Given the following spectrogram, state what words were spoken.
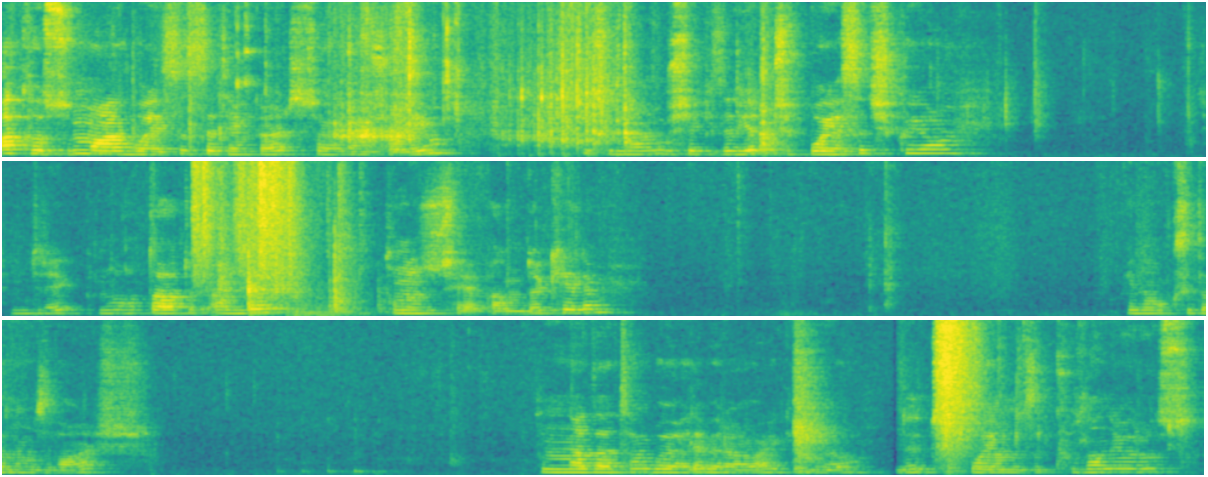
Akos'un mavi boyası size tekrar söylemiş olayım. İçinden bu şekilde bir tüp boyası çıkıyor. Şimdi direkt bunu hatta dur önce bunu şey yapalım dökelim. Yine oksidanımız var. Bunlar zaten boyayla beraber geliyor. Şimdi tüp boyamızı kullanıyoruz.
